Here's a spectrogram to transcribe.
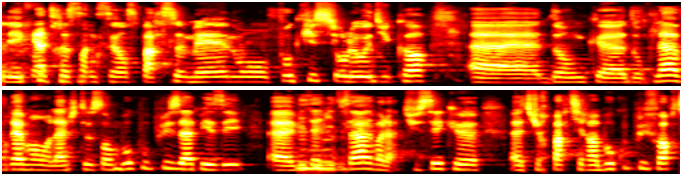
les 4 5 séances par semaine on focus sur le haut du corps. Euh, donc euh, donc là vraiment là je te sens beaucoup plus apaisée vis-à-vis de ça. Voilà tu sais que tu repartiras beaucoup plus forte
